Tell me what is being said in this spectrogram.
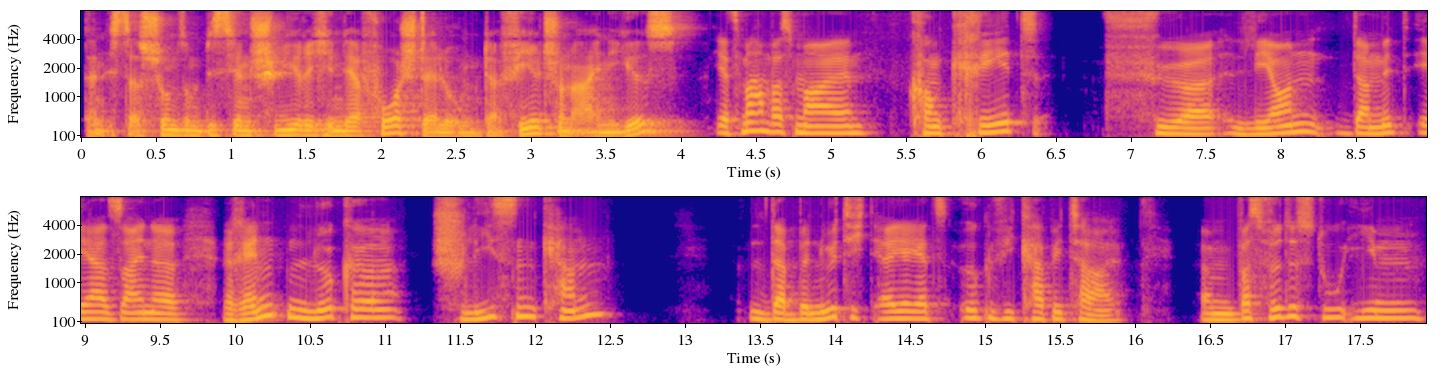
dann ist das schon so ein bisschen schwierig in der Vorstellung. Da fehlt schon einiges. Jetzt machen wir es mal konkret für Leon, damit er seine Rentenlücke schließen kann. Da benötigt er ja jetzt irgendwie Kapital. Ähm, was würdest du ihm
